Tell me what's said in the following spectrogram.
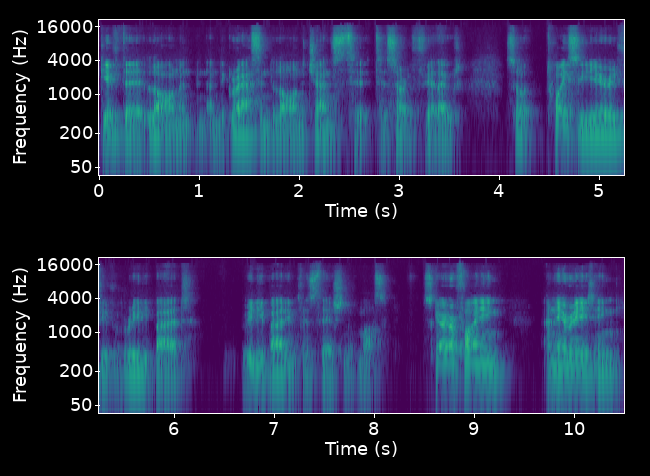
give the lawn and, and the grass in the lawn a chance to, to sort of fill out. So twice a year if you have a really bad, really bad infestation of moss. Scarifying and aerating.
